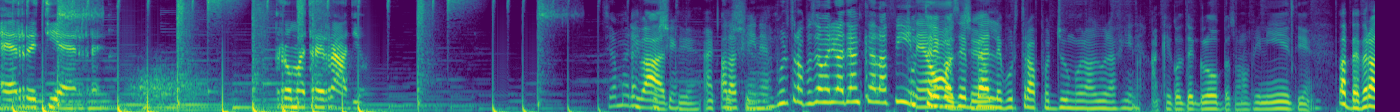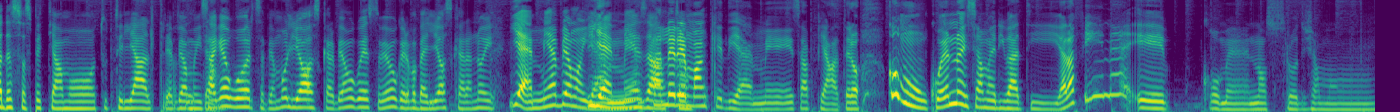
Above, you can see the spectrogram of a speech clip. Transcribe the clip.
RTR Roma 3 Radio Siamo Eccoci, arrivati eccoci. alla fine. Purtroppo siamo arrivati anche alla fine. Tutte le cose belle purtroppo giungono ad una fine. Anche i Golden Globe sono finiti. Vabbè, però adesso aspettiamo tutti gli altri. Abbiamo i Aspettiamo. Saga Awards, abbiamo gli Oscar, abbiamo questo, abbiamo quello. Vabbè, gli Oscar a noi Gli Emmy, abbiamo gli, Gli Emmy. Emmy, esatto. Parleremo anche di Emmy, sappiatelo. Comunque, noi siamo arrivati alla fine e come nostro, diciamo...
